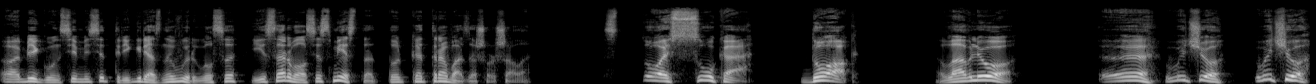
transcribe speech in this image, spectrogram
а бегун 73 грязно выругался и сорвался с места, только трава зашуршала. «Стой, сука! Док!» «Ловлю!» «Э, вы чё? Вы чё?»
